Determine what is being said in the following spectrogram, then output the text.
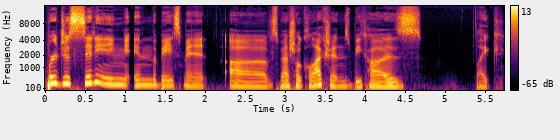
We're just sitting in the basement of special collections because like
